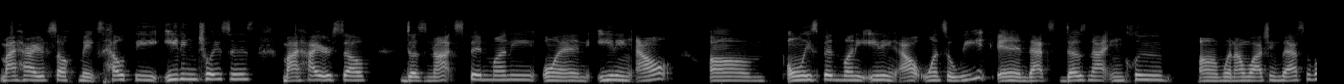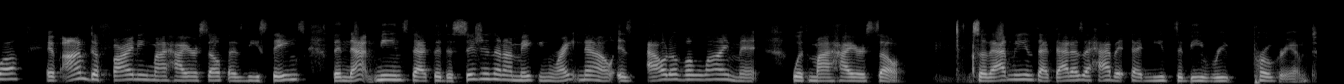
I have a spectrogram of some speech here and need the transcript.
My higher self makes healthy eating choices. My higher self does not spend money on eating out. Um, only spends money eating out once a week, and that does not include um, when I'm watching basketball. If I'm defining my higher self as these things, then that means that the decision that I'm making right now is out of alignment with my higher self. So that means that that is a habit that needs to be reprogrammed.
